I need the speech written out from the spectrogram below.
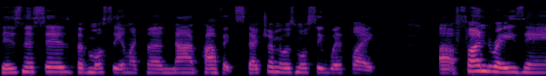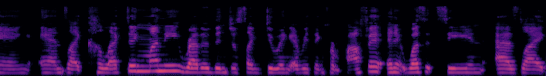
businesses, but mostly in like the nonprofit spectrum, it was mostly with like uh, fundraising and like collecting money rather than just like doing everything from profit. And it wasn't seen as like,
